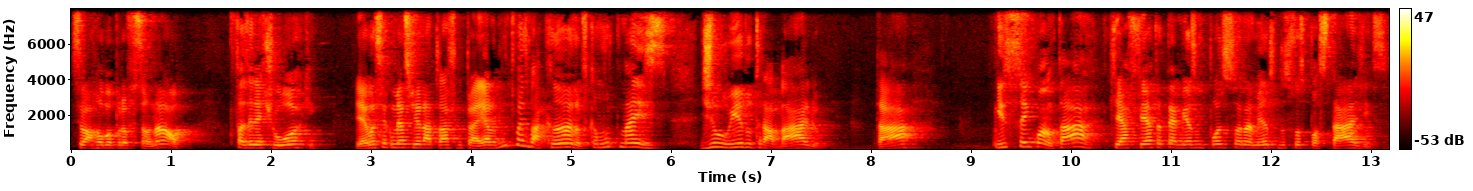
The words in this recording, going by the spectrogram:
seu arroba profissional, fazer networking. E aí você começa a gerar tráfego para ela, muito mais bacana, fica muito mais diluído o trabalho, tá? Isso sem contar que afeta até mesmo o posicionamento das suas postagens.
